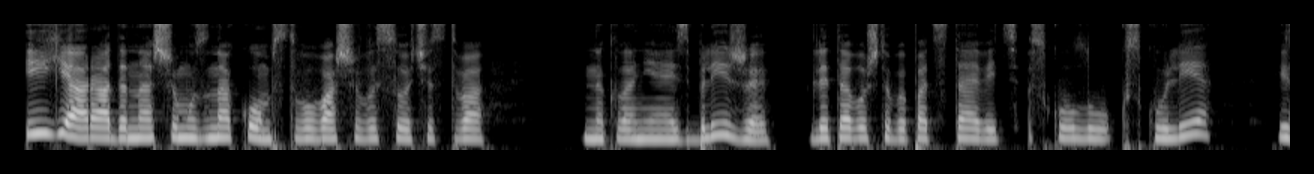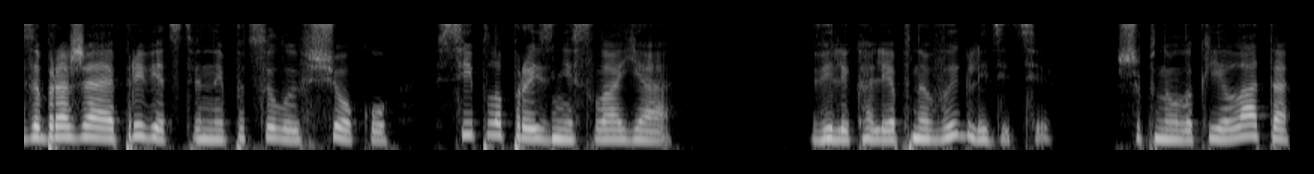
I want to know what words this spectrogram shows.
«И я рада нашему знакомству, ваше высочество!» Наклоняясь ближе, для того, чтобы подставить скулу к скуле, изображая приветственный поцелуй в щеку, сипло произнесла я. «Великолепно выглядите!» — шепнула Кьелата,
